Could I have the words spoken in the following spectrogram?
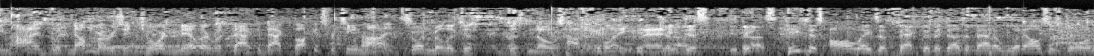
Team Hines with numbers and Jordan Miller with back-to-back buckets for Team Hines. Jordan Miller just just knows how to play, man. he just He does. he's just always effective. It doesn't matter what else is going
